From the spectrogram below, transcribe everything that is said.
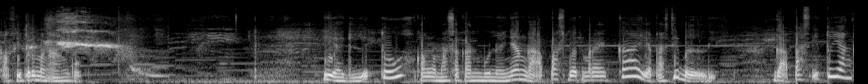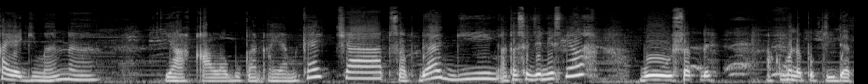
Kak Fitri mengangguk. Iya gitu, kalau masakan bundanya nggak pas buat mereka ya pasti beli. Nggak pas itu yang kayak gimana? Ya kalau bukan ayam kecap, sop daging, atau sejenisnya lah. Buset deh, aku menepuk jidat.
